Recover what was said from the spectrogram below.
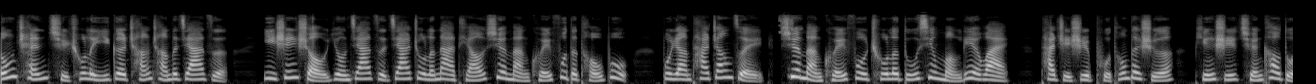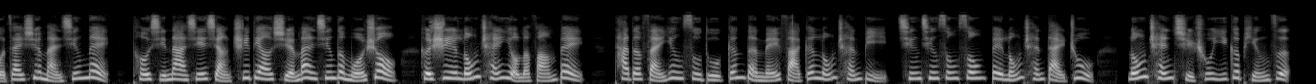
龙晨取出了一个长长的夹子。一伸手，用夹子夹住了那条血满魁父的头部，不让他张嘴。血满魁父除了毒性猛烈外，他只是普通的蛇，平时全靠躲在血满星内偷袭那些想吃掉血满星的魔兽。可是龙尘有了防备，他的反应速度根本没法跟龙尘比，轻轻松松被龙尘逮住。龙尘取出一个瓶子，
